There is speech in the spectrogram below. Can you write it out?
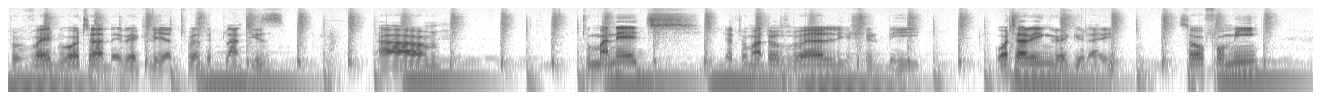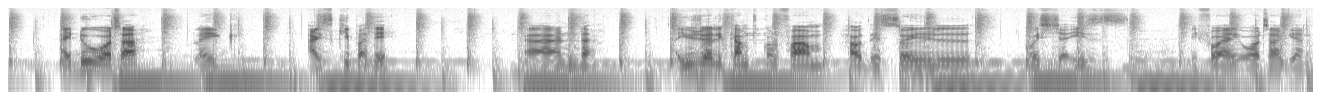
provide water directly at where the plant is. Um, to manage your tomatoes well, you should be watering regularly. So for me, I do water like I skip a day and I usually come to confirm how the soil moisture is before I water again.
